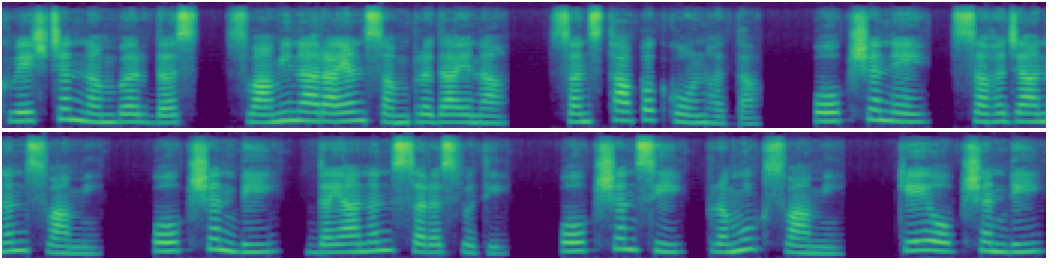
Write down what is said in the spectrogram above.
ક્વેશ્ચન નંબર દસ, સ્વામિનારાયણ સંપ્રદાયના સંસ્થાપક કોણ હતા? Option A Sahajanand Swami. Option B, Dayanand Saraswati. Option C, Pramukh Swami. કે ઓપ્શન ડી,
